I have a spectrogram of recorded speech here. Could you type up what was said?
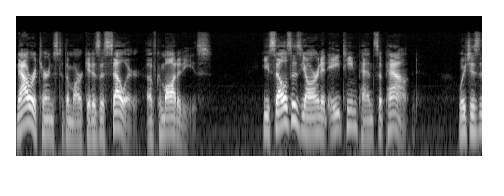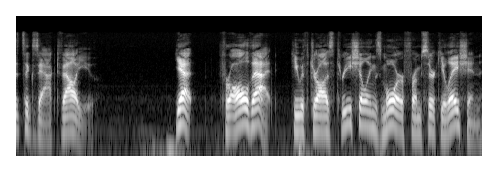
now returns to the market as a seller of commodities. He sells his yarn at 18 pence a pound, which is its exact value. Yet, for all that, he withdraws three shillings more from circulation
